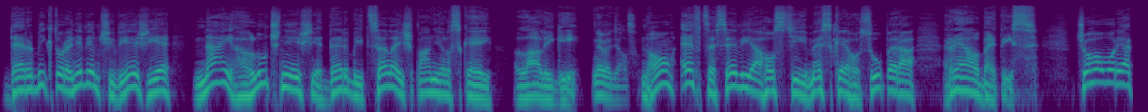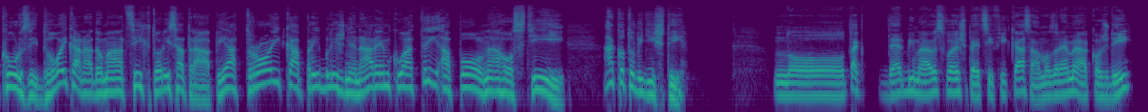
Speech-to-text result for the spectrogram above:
derby, ktoré neviem, či vieš, je najhlučnejšie derby celej španielskej La Ligy. Nevedel som. No, FC Sevilla hostí meského súpera Real Betis. Čo hovoria kurzy? Dvojka na domácich, ktorí sa trápia, trojka približne na remku a 3,5 na hostí. Ako to vidíš ty? No, tak derby majú svoje špecifika, samozrejme, ako vždy,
